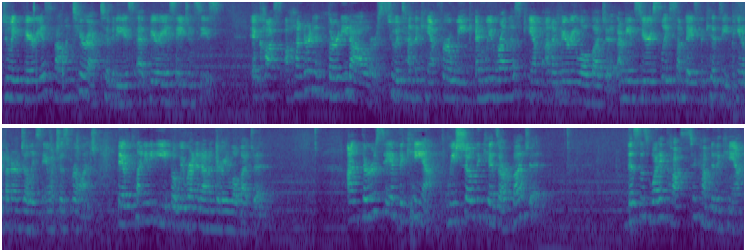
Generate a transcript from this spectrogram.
doing various volunteer activities at various agencies. It costs $130 to attend the camp for a week, and we run this camp on a very low budget. I mean, seriously, some days the kids eat peanut butter and jelly sandwiches for lunch. They have plenty to eat, but we run it on a very low budget. On Thursday of the camp, we show the kids our budget. This is what it costs to come to the camp.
